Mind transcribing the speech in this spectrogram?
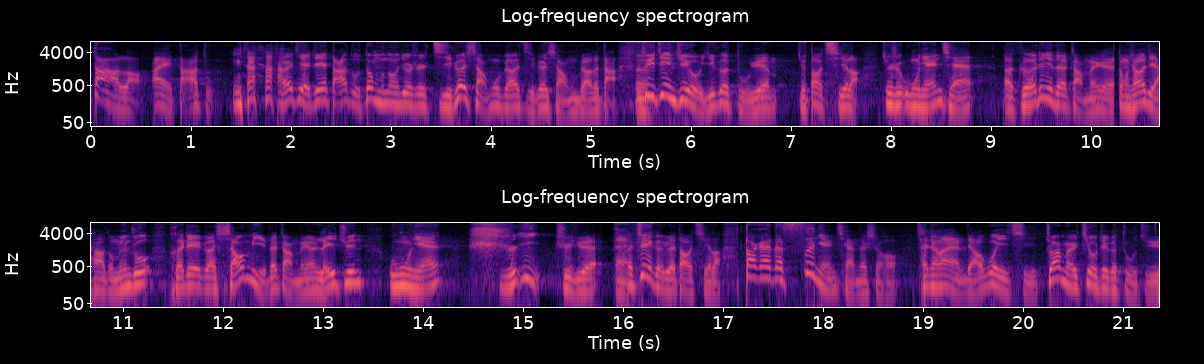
大佬爱打赌，而且这些打赌动不动就是几个小目标、几个小目标的打。最近就有一个赌约就到期了，就是五年前，呃，格力的掌门人董小姐哈，董明珠和这个小米的掌门人雷军五年。十亿之约，那这个月到期了。大概在四年前的时候，财经老也聊过一期，专门就这个赌局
